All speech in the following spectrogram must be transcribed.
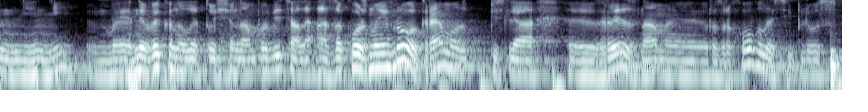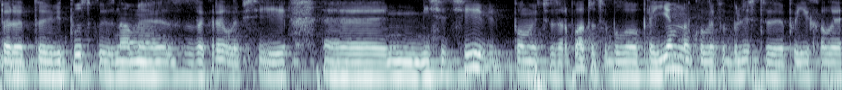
ні, ні. Ми не виконали те, що нам пообіцяли. А за кожну ігру окремо після е, гри з нами розраховувались, і плюс перед відпусткою з нами закрили всі е, місяці повністю зарплату. Це було приємно, коли футболісти поїхали е,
